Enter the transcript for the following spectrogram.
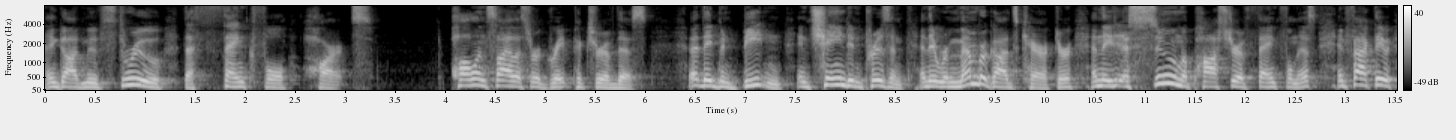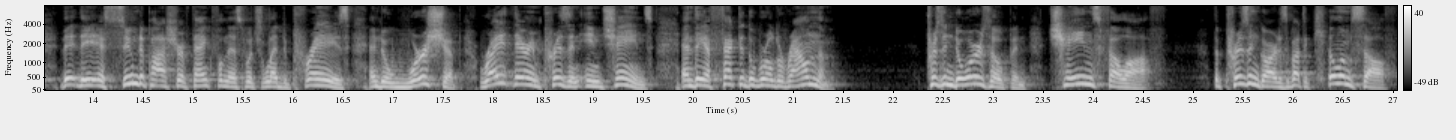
and God moves through the thankful hearts. Paul and Silas are a great picture of this. Uh, they'd been beaten and chained in prison, and they remember God's character and they assume a posture of thankfulness. In fact, they, they, they, assumed a posture of thankfulness which led to praise and to worship right there in prison in chains, and they affected the world around them. Prison doors opened, chains fell off. The prison guard is about to kill himself.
